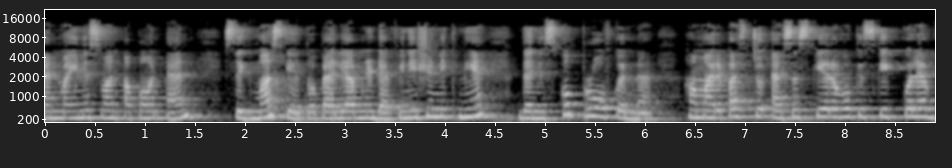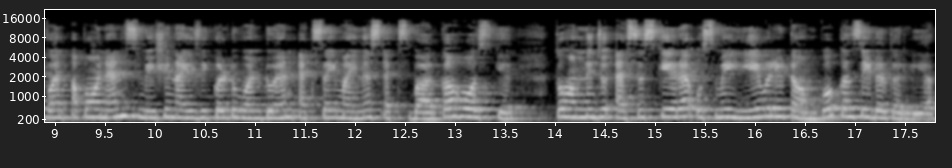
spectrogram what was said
n minus one upon n sigma के तो पहले आपने डेफिनेशन लिखनी है देन इसको प्रूव करना है। हमारे पास जो एस एस केयर है वो किसके इक्वल है? One upon n summation i is equal to one to n x i minus x bar का होल स्केयर तो हमने जो एस एस है, उसमें ये वाली टर्म को कंसिडर कर लिया।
